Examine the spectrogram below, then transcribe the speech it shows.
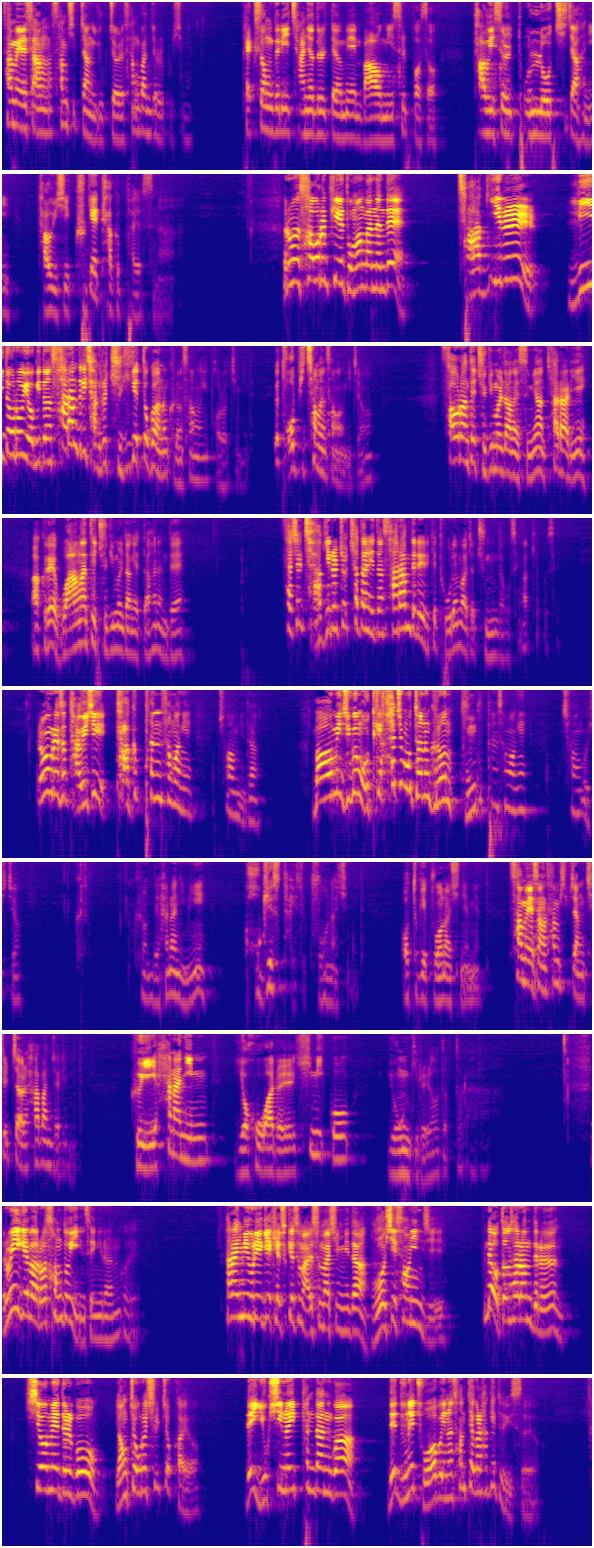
3회상 30장 6절 상반절을 보시면 백성들이 자녀들 때문에 마음이 슬퍼서 다윗을 돌로 치자 하니 다윗이 크게 다급하였으나 여러분 사울을 피해 도망갔는데 자기를 리더로 여기던 사람들이 자기를 죽이겠다고 하는 그런 상황이 벌어집니다. 더 비참한 상황이죠. 사울한테 죽임을 당했으면 차라리 아 그래 왕한테 죽임을 당했다 하는데 사실 자기를 쫓아다니던 사람들이 이렇게 돌에 맞아 죽는다고 생각해 보세요. 여러분 그래서 다윗이 다급한 상황에 처합니다. 마음이 지금 어떻게 하지 못하는 그런 궁급한 상황에 처한 것이죠. 그런데 하나님이 거기에서 다윗을 구원하십니다. 어떻게 구원하시냐면 3회상 30장 7절 하반절입니다. 그의 하나님 여호와를 힘입고 용기를 얻었더라. 여러분 이게 바로 성도의 인생이라는 거예요. 하나님이 우리에게 계속해서 말씀하십니다. 무엇이 선인지. 근데 어떤 사람들은 시험에 들고 영적으로 실족하여 내 육신의 판단과 내 눈에 좋아 보이는 선택을 하게 되어 있어요.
